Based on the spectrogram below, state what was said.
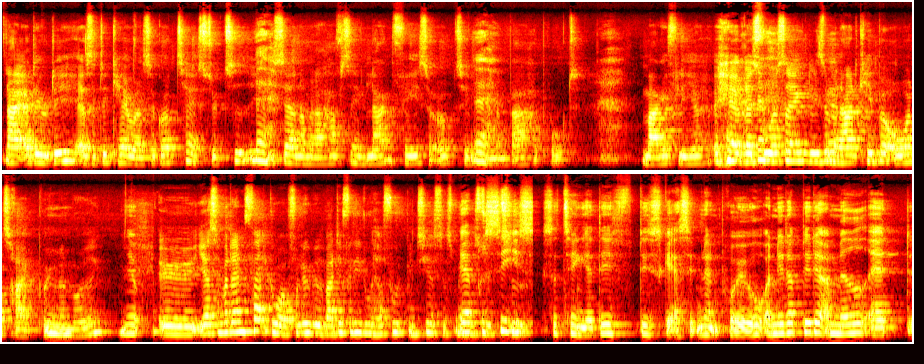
Nej, og det er jo det. Altså, det kan jo altså godt tage et stykke tid, ja. Især når man har haft sådan en lang fase op til, ja. Hvor man bare har brugt mange flere ressourcer, ikke? Ligesom Ja. man har et kæmpe overtræk på en eller anden måde, ikke? Jo. Øh, ja, så hvordan faldt du over forløbet? Var det, fordi du havde fulgt min tirsdagsmail Ja, præcis. Så tænkte jeg, det, det skal jeg simpelthen prøve. Og netop det der med, at,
